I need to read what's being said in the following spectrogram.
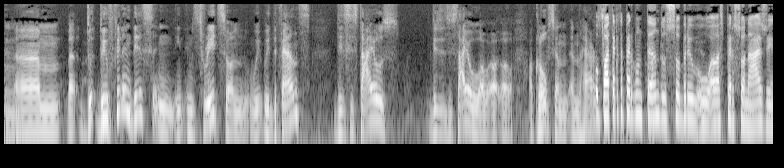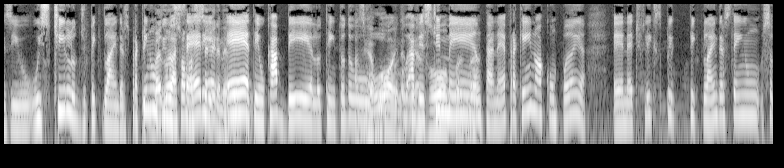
Um, but do, do you feel in this in, in, in streets on with, with the fans? These styles, this is style of, of, of clothes and, and hair. O Potter tá perguntando sobre o- as personagens e o, o estilo de Peak Blinders. Pra quem não viu a é uma série, série, né? é, Tem- tem o cabelo, tem todo As o, roupas, né? o- a vestimenta, né? Pra quem não acompanha, é, Netflix, Peak Blinders tem um, são,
